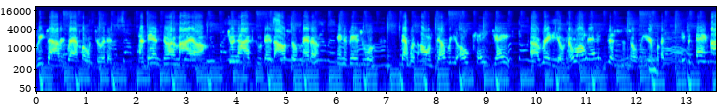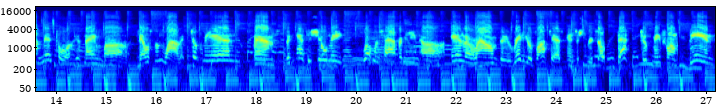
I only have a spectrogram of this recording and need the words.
reach out and grab hold to it. And, and then during my um, junior high school days, I also met an individual that was on WOKJ uh, radio, no longer in existence over here, but he became my mentor. His name uh, Nelson Wiley. Took me in and began to show me what was happening uh, in and around the radio broadcast industry. So that took me from being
